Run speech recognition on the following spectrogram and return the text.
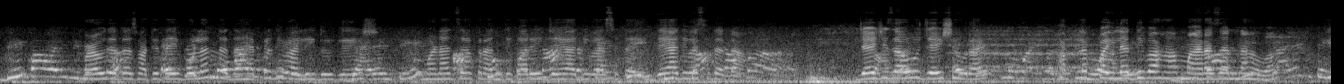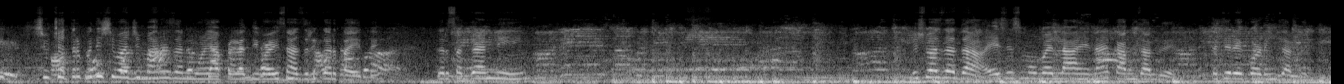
दीपावली बाळू दादा स्वातीताई बोला ना दादा हॅपी दिवाळी दुर्गेश. मनाचा क्रांतिकारी जय आदिवासी ताई. जय आदिवासी दादा. जय जिजाऊ जय शिवराय. आपला पहिला दिवा हा महाराजांना हवा. शिव छत्रपती शिवाजी महाराजांमुळे आपल्याला दिवाळी साजरी करता येते. तर सगळ्यांनी विश्वास दादा एस एस मोबाईलला आहे ना काम चालू आहे. त्याची रेकॉर्डिंग चालू आहे.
